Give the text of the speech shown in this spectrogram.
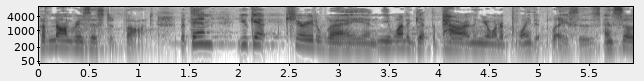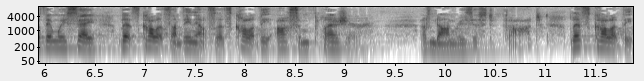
of non-resisted thought. But then you get carried away and you want to get the power and then you want to point at places. And so then we say let's call it something else. Let's call it the awesome pleasure of non-resistant thought. Let's call it the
